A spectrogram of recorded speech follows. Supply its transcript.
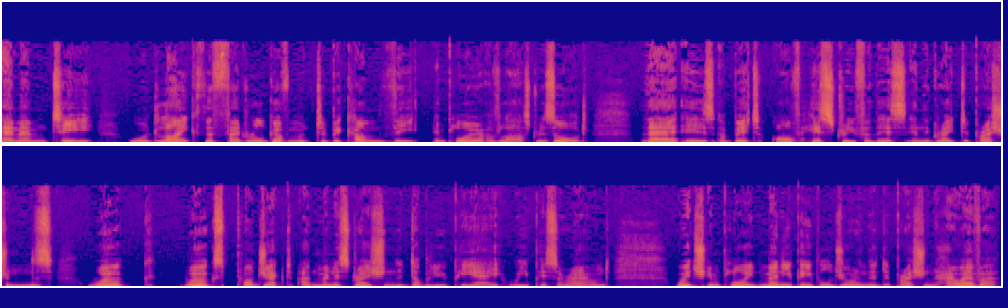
MMT would like the federal government to become the employer of last resort. There is a bit of history for this in the Great Depression's work, Works Project Administration, the WPA, we piss around, which employed many people during the Depression. However,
